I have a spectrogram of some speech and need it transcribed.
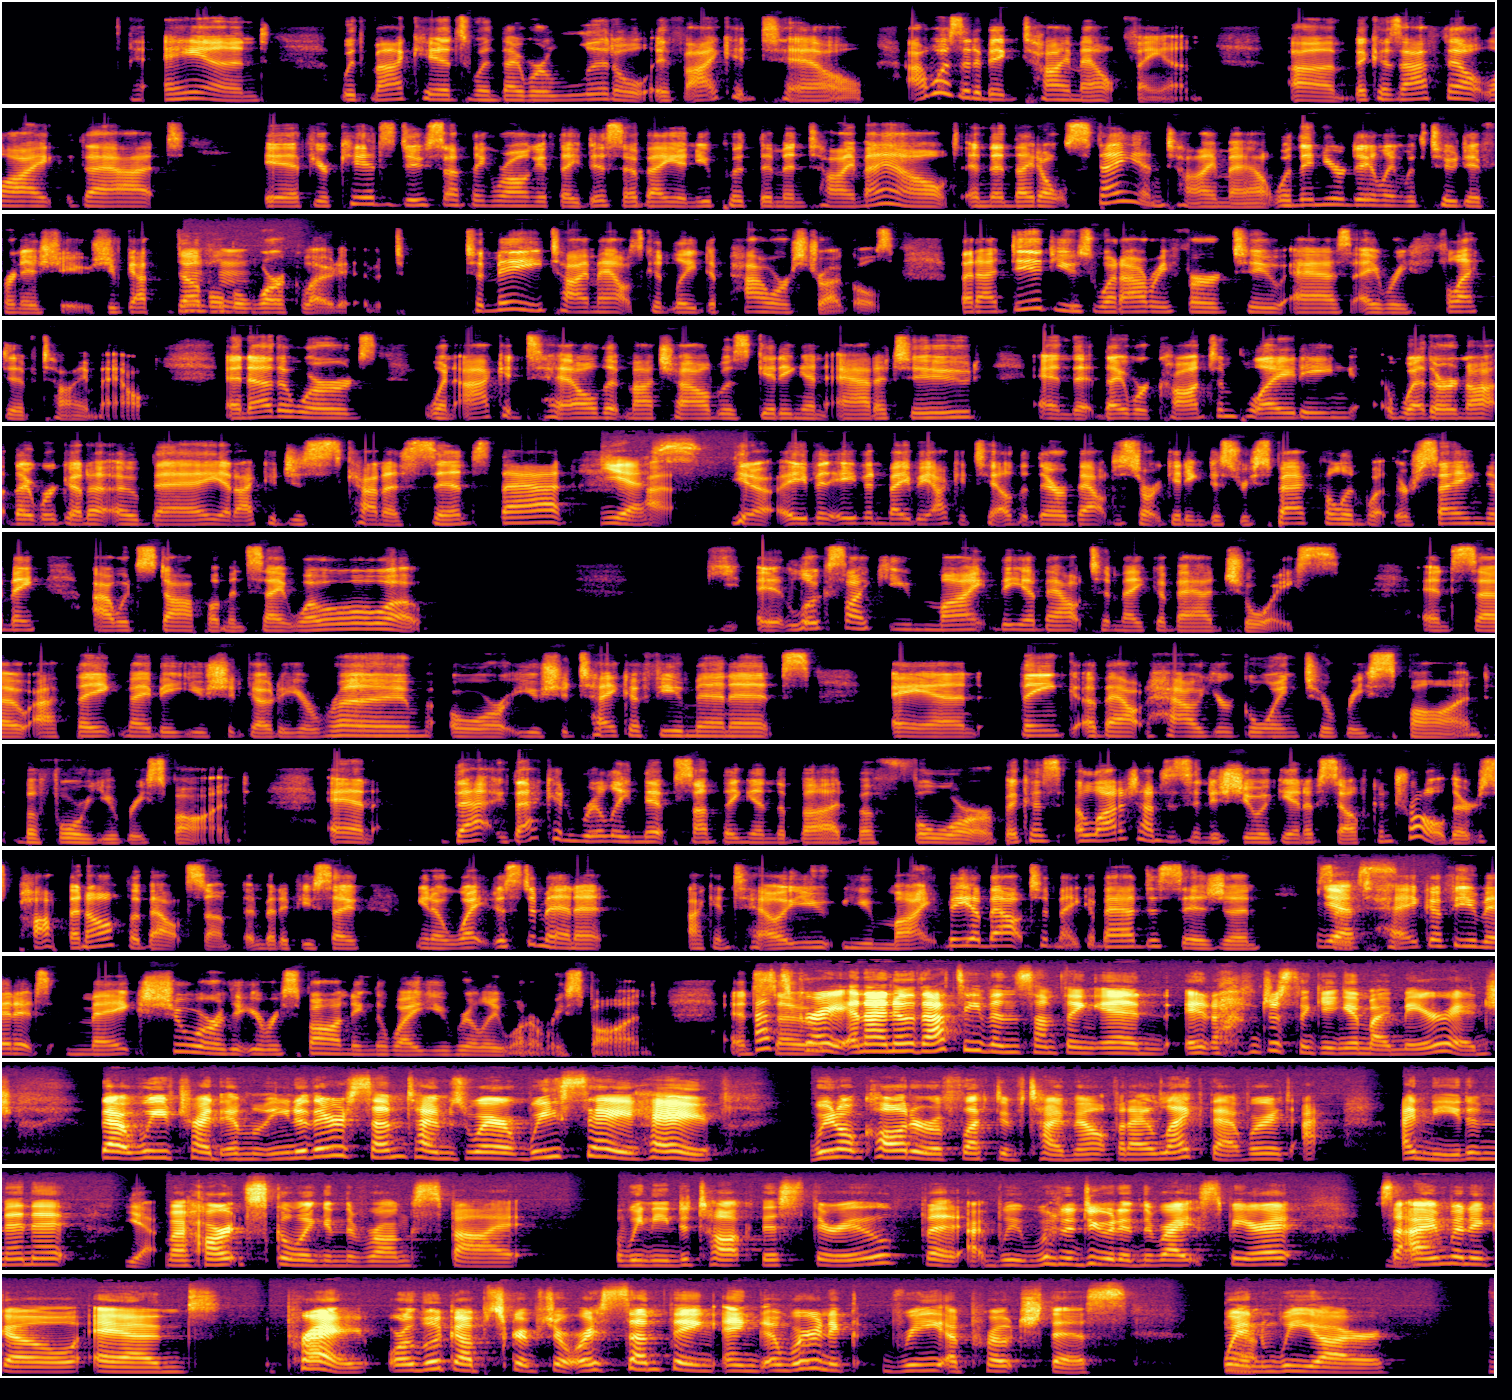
And with my kids when they were little, if I could tell, I wasn't a big timeout fan um, because I felt like that if your kids do something wrong, if they disobey and you put them in timeout and then they don't stay in timeout, well, then you're dealing with two different issues. You've got double mm-hmm. the workload to me, timeouts could lead to power struggles. But I did use what I referred to as a reflective timeout. In other words, when I could tell that my child was getting an attitude and that they were contemplating whether or not they were going to obey, and I could just kind of sense that. Yes. I, you know, even even maybe I could tell that they're about to start getting disrespectful in what they're saying to me. I would stop them and say, "Whoa, whoa, whoa! It looks like you might be about to make a bad choice." And so I think maybe you should go to your room or you should take a few minutes and think about how you're going to respond before you respond. And that that can really nip something in the bud before because a lot of times it's an issue again of self-control. They're just popping off about something. But if you say, you know, wait just a minute, I can tell you you might be about to make a bad decision. So yes. take a few minutes, make sure that you're responding the way you really want to respond. And that's so, great. And I know that's even something in, and I'm just thinking in my marriage that we've tried to implement. You know, there are some times where we say, hey, we don't call it a reflective timeout, but I like that where it's, I, I need a minute. Yeah. My heart's going in the wrong spot. We need to talk this through, but uh, we want to do it in the right spirit. So yeah. I'm going to go and pray or look up scripture or something, and, and we're going to reapproach this when we are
